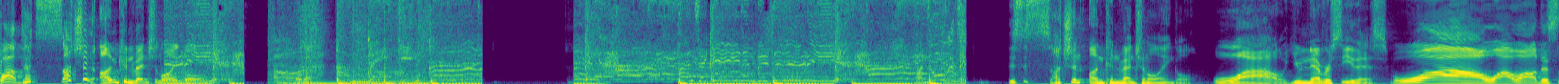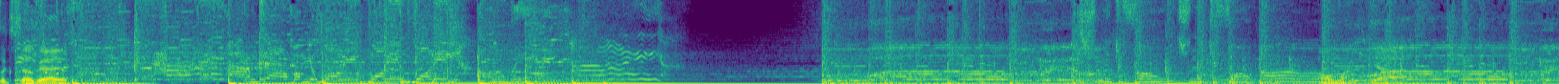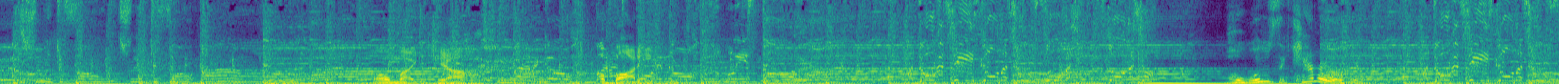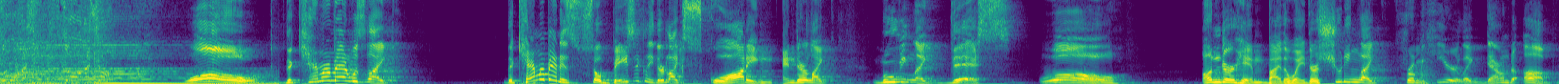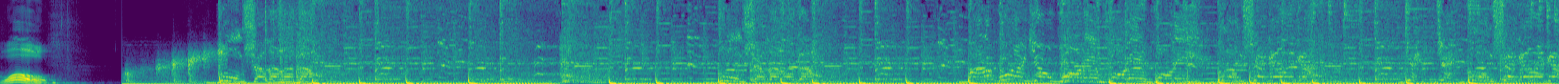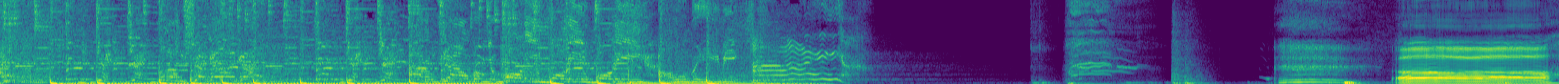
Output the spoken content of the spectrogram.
Wow, that's such an unconventional angle. Hold on. This is such an unconventional angle. Wow, you never see this. Wow, wow, wow, this looks so good. Oh my god. Oh A body. Oh, what was the camera work Whoa! The cameraman was like, the cameraman is so basically they're like squatting and they're like moving like this. Whoa! Under him, by the way, they're shooting like from here, like down to up. Whoa! Boom. Boom. Uh,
